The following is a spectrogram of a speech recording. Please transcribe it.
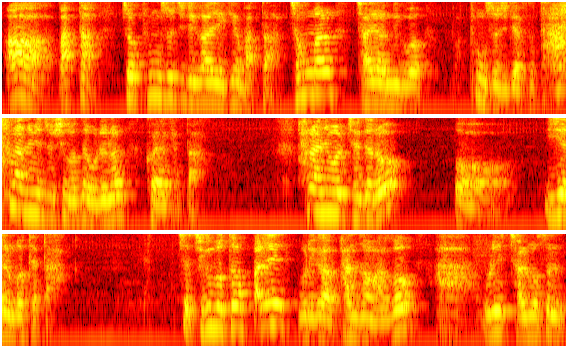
아 맞다 저 풍수지리가 이게 맞다 정말 자연이고 풍수지리가 다 하나님이 주신 건데 우리는 거역했다. 하나님을 제대로 어, 이해를 못했다. 자, 지금부터 빨리 우리가 반성하고 아 우리 잘못을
